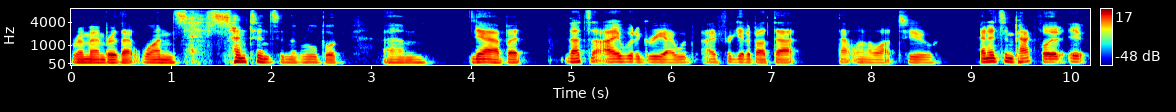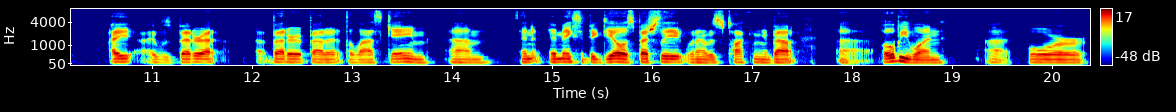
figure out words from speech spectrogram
remember that one sentence in the rule book. Um, yeah, but that's I would agree. I would I forget about that that one a lot too, and it's impactful. It, it I I was better at better about it at the last game, um, and it, it makes a big deal, especially when I was talking about uh, Obi Wan uh, or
